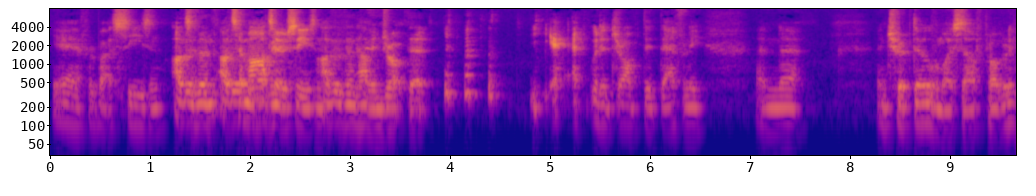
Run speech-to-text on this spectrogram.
Yeah, for about a season. Other than other tomato than having, season. Other than having dropped it, Yeah, would have dropped it definitely, and uh, and tripped over myself probably.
